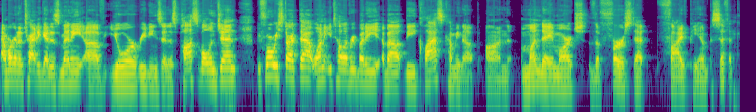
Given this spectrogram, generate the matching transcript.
and we're gonna try to get as many of your readings in as possible. And jen before we start that why don't you tell everybody about the class coming up on monday march the 1st at 5 p.m pacific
